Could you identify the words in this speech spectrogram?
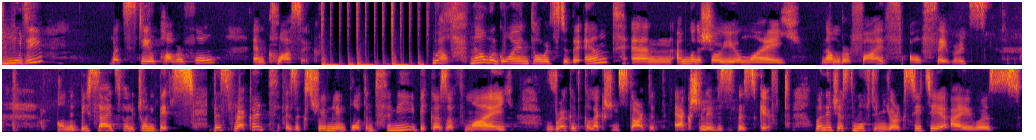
moody, but still powerful and classic. Well, now we're going towards to the end and I'm gonna show you my number five of favorites on the B-sides for electronic beats. This record is extremely important for me because of my record collection started actually with this gift. When I just moved to New York City, I was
